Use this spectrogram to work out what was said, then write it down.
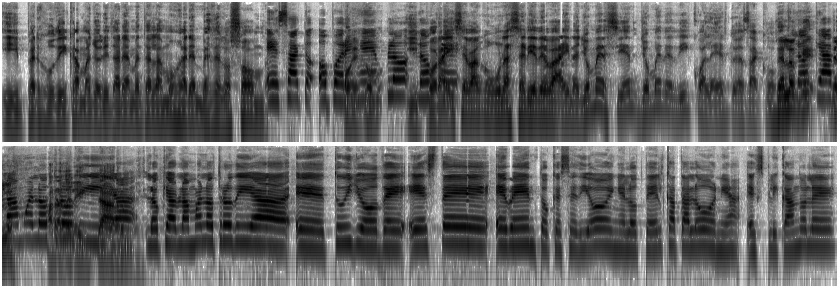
y perjudica mayoritariamente a las mujeres en vez de los hombres. Exacto, o por Porque ejemplo, y lo por que, ahí se van con una serie de vainas. Yo me siento, yo me dedico a leer todas esas cosas. De lo, lo que, que- de lo- hablamos el otro día, lo que hablamos el otro día eh, tú y yo de este evento que se dio en el Hotel Catalonia, explicándole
